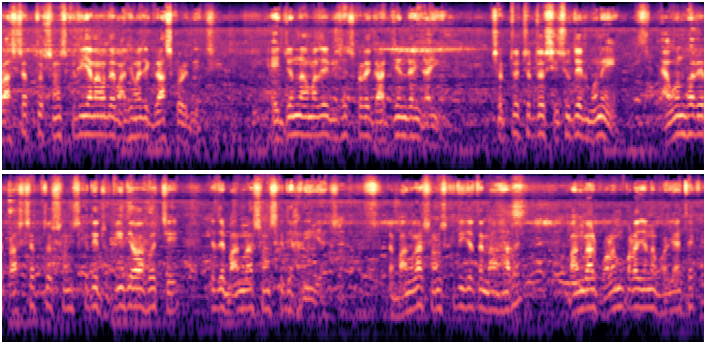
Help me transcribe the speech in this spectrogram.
পাশ্চাত্য সংস্কৃতি যেন আমাদের মাঝে মাঝে গ্রাস করে দিচ্ছে। এর জন্য আমাদের বিশেষ করে গার্জেনরাই দায়ী। ছোট্ট ছোট্ট শিশুদের মনে এমনভাবে পাশ্চাত্য সংস্কৃতি ঢুকিয়ে দেওয়া হচ্ছে যাতে বাংলার সংস্কৃতি হারিয়ে যাচ্ছে। তা বাংলার সংস্কৃতি যাতে না হারায় বাংলার পরম্পরা যেন বজায় থাকে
